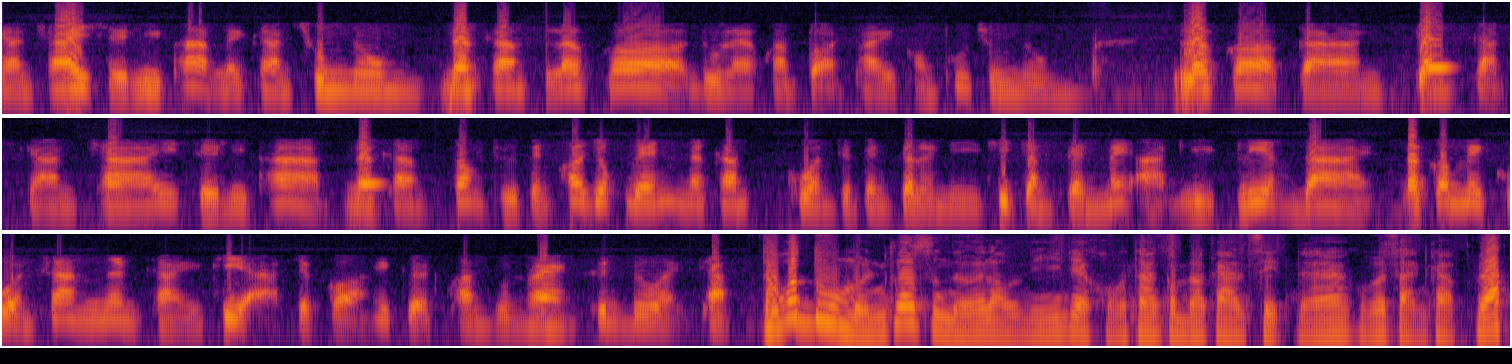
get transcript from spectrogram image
การใช้เสรีภาพในการชุมนุมนะครับ แล้วก็ดูแลความปลอดภัยของผู้ชุมนุม แล้วก็การจำกัดการใช้เสรีภาพนะครับ ต้องถือเป็นข้อยกเว้นนะครับ ควรจะเป็นกรณีที่จำเป็นไม่อาจหลีกเลี่ยงได้ แล้วก็ไม่ควรสร้างเงื่อนไขที่อาจจะก่อให้เกิดความรุนแรงขึ้นด้วยครับ แต่ว่าดูเหมือนก็เสนอเหล่านี้เนี่ยของทางกรรมการสิทธินะคุณประสานครับรับ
